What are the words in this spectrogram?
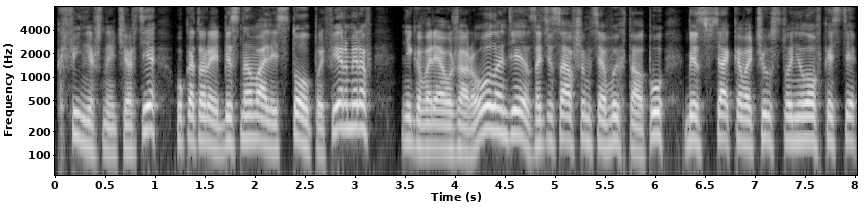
к финишной черте, у которой бесновались толпы фермеров, не говоря уже о Роланде, затесавшемся в их толпу без всякого чувства неловкости,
